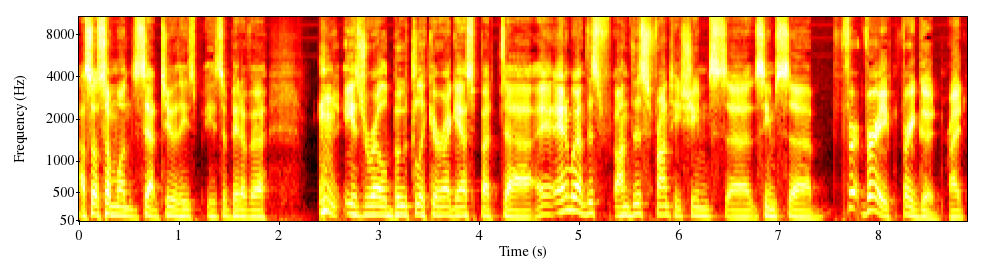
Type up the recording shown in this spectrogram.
I saw someone said too he's he's a bit of a Israel bootlicker, I guess. But uh, anyway, on this on this front, he seems uh, seems uh, ver- very very good, right?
